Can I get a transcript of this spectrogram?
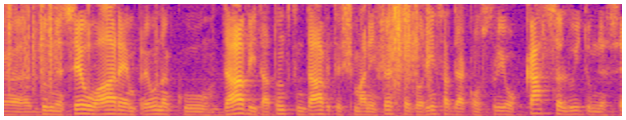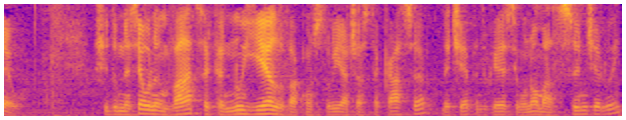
uh, Dumnezeu o are împreună cu David atunci când David își manifestă dorința de a construi o casă lui Dumnezeu. Și Dumnezeu îl învață că nu el va construi această casă. De ce? Pentru că este un om al sângelui,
